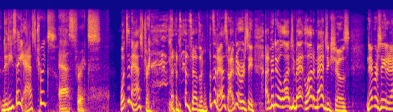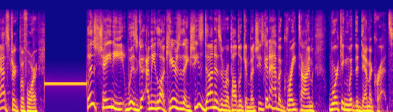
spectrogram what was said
Did he say asterisks? Asterisks. What's an asterisk? that sounds like, what's an asterisk? I've never seen, I've been to a lot of, a lot of magic shows, never seen an asterisk before. Liz Cheney was good. I mean, look, here's the thing. She's done as a Republican, but she's going to have a great time working with the Democrats.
